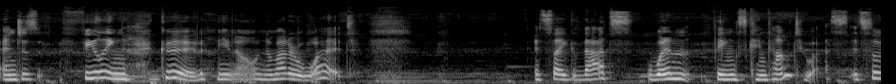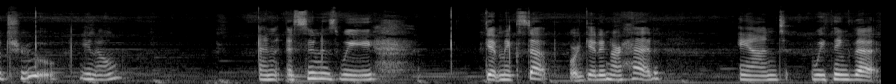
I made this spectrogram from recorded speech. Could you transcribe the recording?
and just feeling good, you know, no matter what. It's like that's when things can come to us. It's so true, you know. And as soon as we get mixed up or get in our head and we think that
